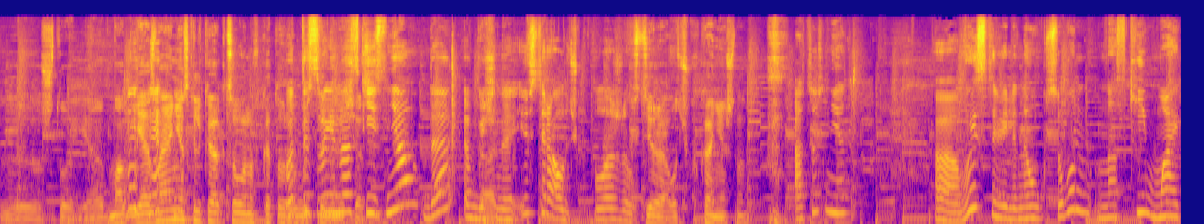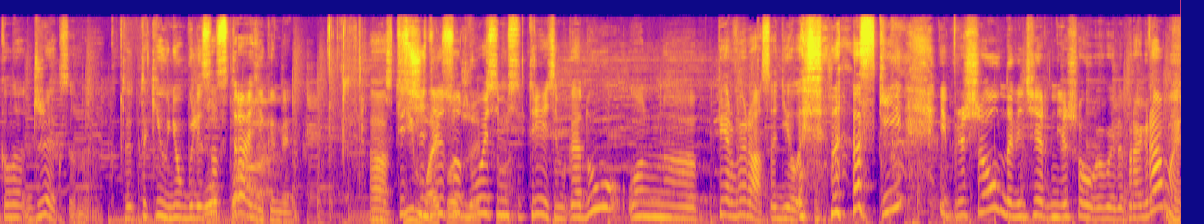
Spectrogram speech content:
э, что, я, мог- я знаю несколько акционов, которые вот ты свои носки щас. снял, да, обычно, и в стиралочку положил. В стиралочку, конечно. А тут нет. А, выставили на аукцион носки Майкла Джексона. Такие у него были со Опа. стразиками. А, в Носки Майкла 1983 году он э, первый раз одел эти носки и пришел на вечернее шоу какой-то программы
